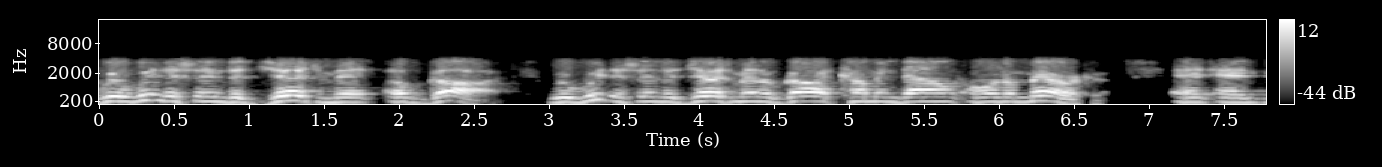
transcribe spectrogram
We're witnessing the judgment of God. We're witnessing the judgment of God coming down on America and and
